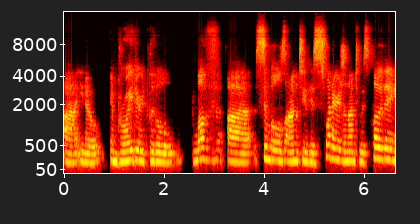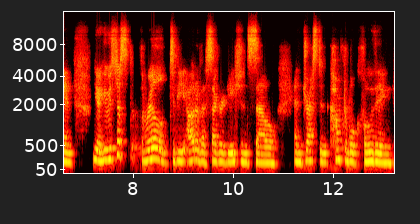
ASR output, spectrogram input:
uh, you know, embroidered little love uh, symbols onto his sweaters and onto his clothing. And, you know, he was just thrilled to be out of a segregation cell and dressed in comfortable clothing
